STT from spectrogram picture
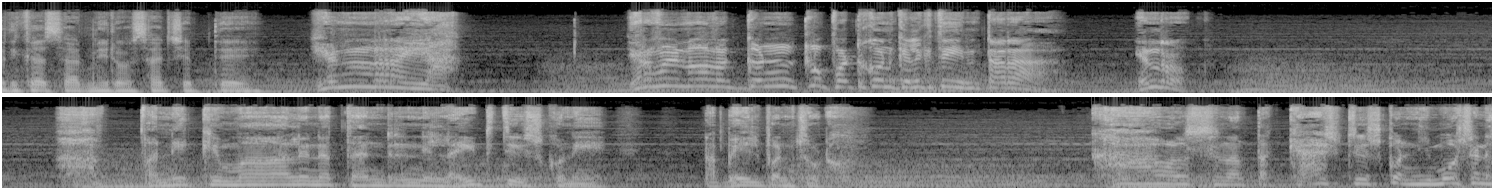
అది కాదు సార్ మీరు ఒకసారి చెప్తే. ఎన్నరయ్యా ఇరవై నాలుగు గంటలు పట్టుకొని కలిగితే వింటారా వినరు ఆ పనికి మాలిన తండ్రిని లైట్ తీసుకుని నా బెయిల్ పని చూడు. కావలసినంత క్యాష్ తీసుకొని ఇమోషన్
